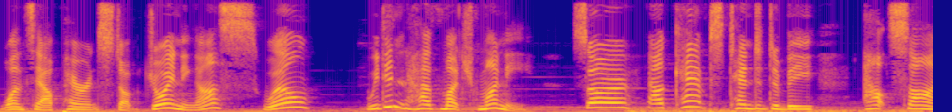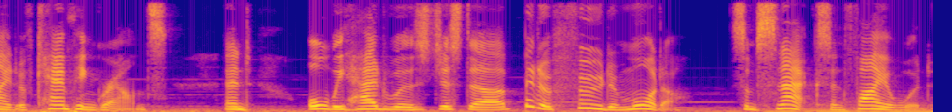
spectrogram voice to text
once our parents stopped joining us, well, we didn't have much money, so our camps tended to be outside of camping grounds, and all we had was just a bit of food and water some snacks and firewood.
